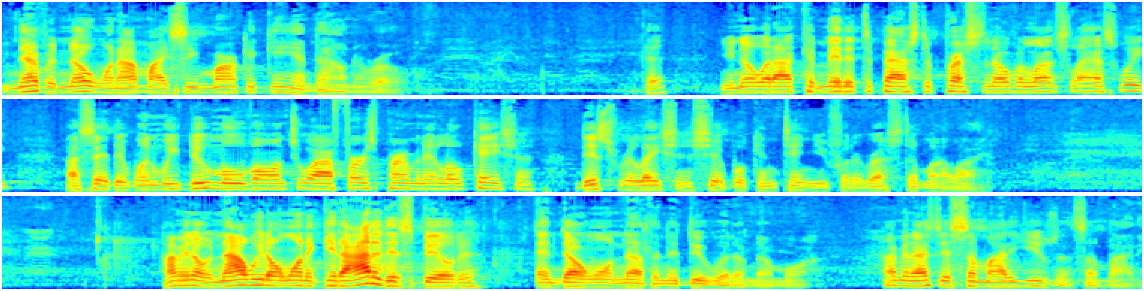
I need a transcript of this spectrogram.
Never know when I might see Mark again down the road. Okay? You know what I committed to Pastor Preston over lunch last week? I said that when we do move on to our first permanent location, this relationship will continue for the rest of my life. I mean, know now we don't want to get out of this building and don't want nothing to do with them no more. I mean, that's just somebody using somebody.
